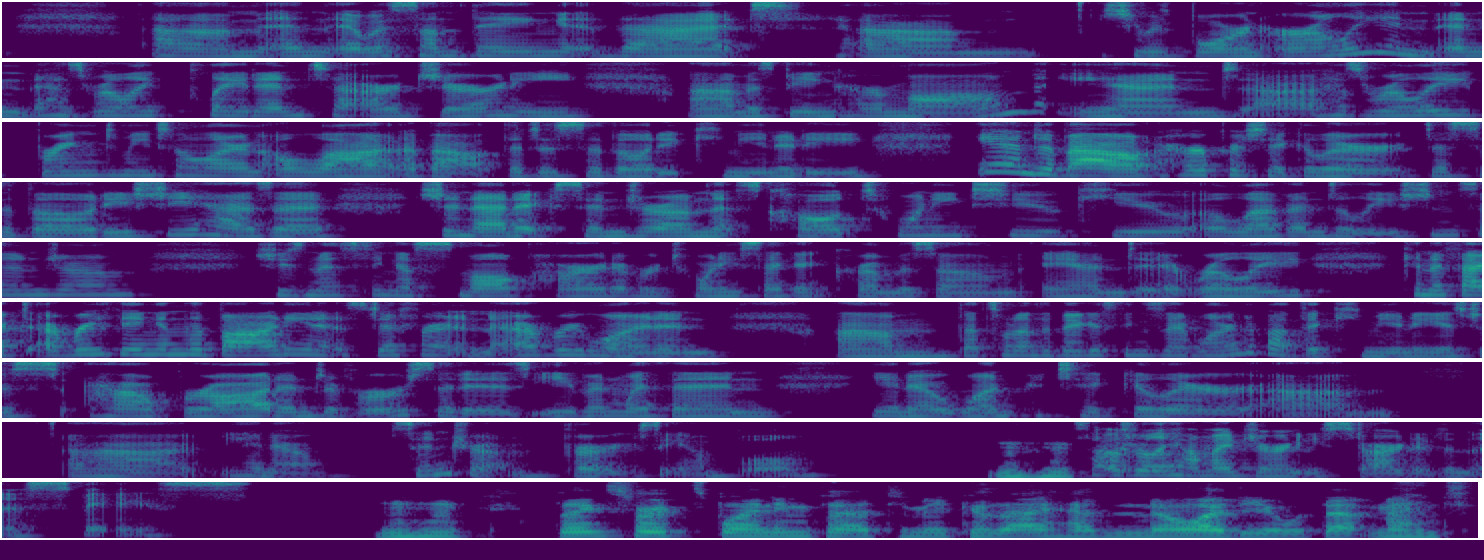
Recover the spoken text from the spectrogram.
Um, and it was something that um, she was born early and, and has really played into our journey um, as being her mom and uh, has really bringed me to learn a lot about the disability community and about her particular disability. She has a genetic syndrome that's called 22q11 deletion syndrome she's missing a small part of her 22nd chromosome and it really can affect everything in the body and it's different in everyone and um, that's one of the biggest things i've learned about the community is just how broad and diverse it is even within you know one particular um, uh, you know syndrome for example mm-hmm. so that was really how my journey started in this space mm-hmm. thanks for explaining that to me because i had no idea what that meant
